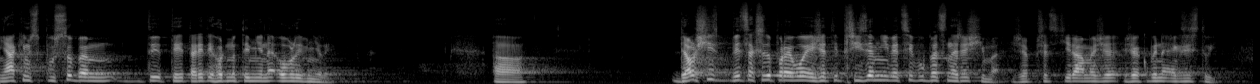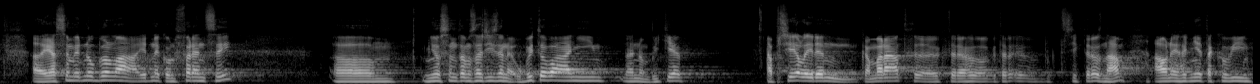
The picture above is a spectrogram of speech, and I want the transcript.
nějakým způsobem ty, ty, tady ty hodnoty mě neovlivnily. A další věc, jak se to projevuje, je, že ty přízemní věci vůbec neřešíme, že předstíráme, že, že jakoby neexistují. A já jsem jednou byl na jedné konferenci, um, měl jsem tam zařízené ubytování na jednom bytě a přijel jeden kamarád, kterého, které, kterého znám, a on je hodně takový uh,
